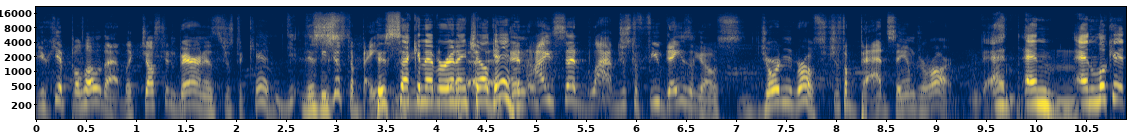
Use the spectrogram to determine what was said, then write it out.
you get below that. Like Justin Barron is just a kid. This He's is just a baby. His second ever NHL game. And I said just a few days ago, Jordan Gross, just a bad Sam Girard. and and, Mm-hmm. and look at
